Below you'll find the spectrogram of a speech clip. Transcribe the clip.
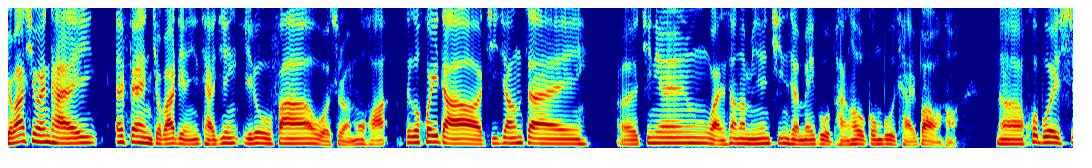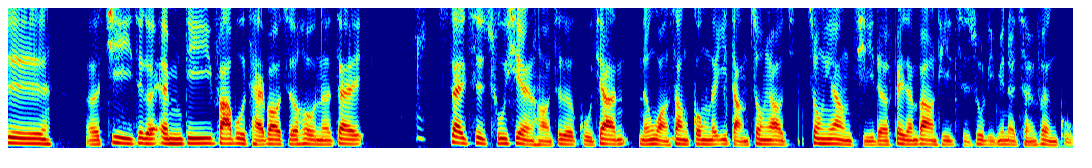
九八新闻台 FM 九八点一财经一路发，我是阮慕华。这个辉达啊，即将在呃今天晚上到明天清晨美股盘后公布财报哈。那会不会是呃继这个 MD 发布财报之后呢，再再次出现哈这个股价能往上攻的一档重要重量级的费城半导体指数里面的成分股？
